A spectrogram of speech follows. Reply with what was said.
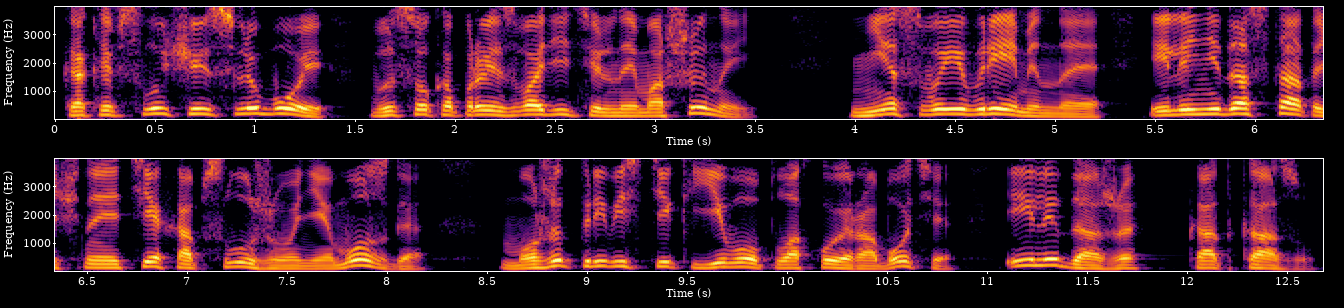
Как и в случае с любой высокопроизводительной машиной – несвоевременное или недостаточное техобслуживание мозга может привести к его плохой работе или даже к отказу.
